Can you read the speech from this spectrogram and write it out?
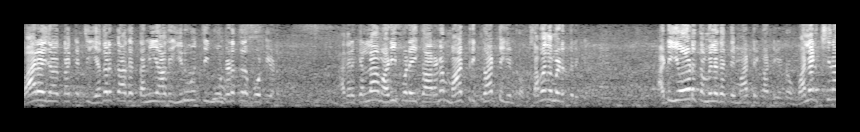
பாரதிய ஜனதா கட்சி எதற்காக தனியாக இருபத்தி மூன்று இடத்துல போட்டியிடும்? அதற்கெல்லாம் அடிப்படை காரணம் மாற்றி காட்டுகின்றோம். சபதம் எடுத்திருக்கிறோம். அடியோடு தமிழகத்தை மாற்றி காட்டுகின்றோம். வளர்ச்சினா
